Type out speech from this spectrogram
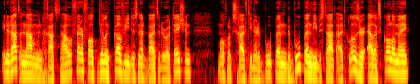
inderdaad een naam om in de gaten te houden. Verder valt Dylan Covey dus net buiten de rotation. Mogelijk schuift hij naar de bullpen. De bullpen die bestaat uit closer Alex Colomé,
